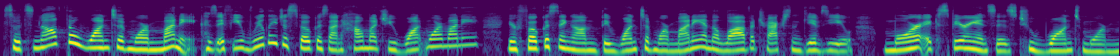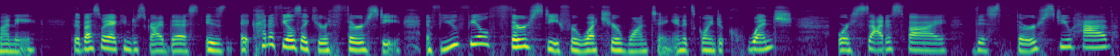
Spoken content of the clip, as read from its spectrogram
So it's not the want of more money, because if you really just focus on how much you want more money, you're focusing on the want of more money, and the law of attraction gives you more experiences to want more money. The best way I can describe this is it kind of feels like you're thirsty. If you feel thirsty for what you're wanting and it's going to quench or satisfy this thirst you have,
